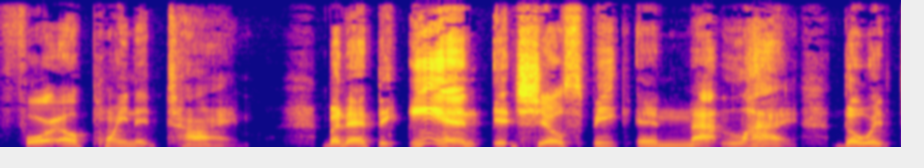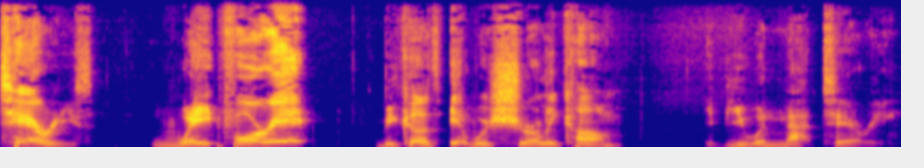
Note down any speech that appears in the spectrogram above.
for appointed time, but at the end it shall speak and not lie, though it tarries. Wait for it because it will surely come if you will not tarry.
